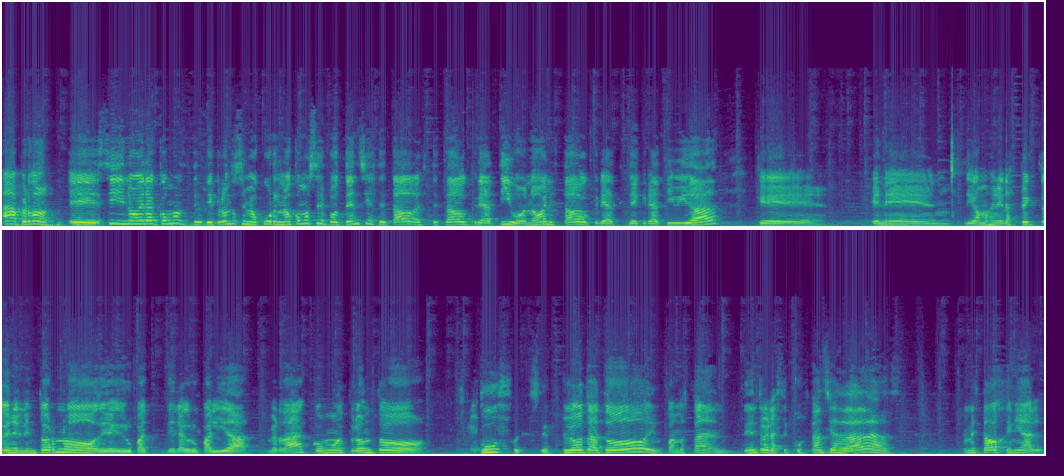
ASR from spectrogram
Ah, perdón. Eh, sí, no, era como, de, de pronto se me ocurre, ¿no? ¿Cómo se potencia este estado, este estado creativo, ¿no? El estado crea- de creatividad que, en el, digamos, en el aspecto, en el entorno de, grupa- de la grupalidad, ¿verdad? Cómo de pronto, puff, se explota todo y cuando está dentro de las circunstancias dadas, un estado genial,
